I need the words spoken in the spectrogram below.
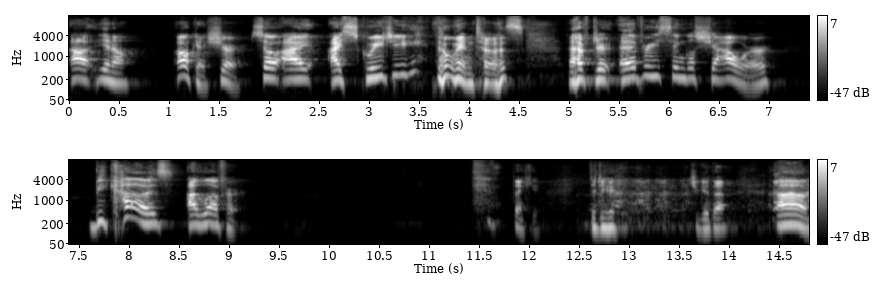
uh, you know, Okay, sure. So I, I squeegee the windows after every single shower because I love her. Thank you. Did you, did you get that? Um,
